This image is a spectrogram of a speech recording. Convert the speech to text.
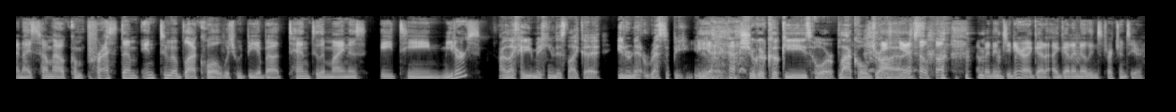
and I somehow compress them into a black hole, which would be about 10 to the minus 18 meters. I like how you're making this like a internet recipe, you know, Yeah. like sugar cookies or black hole drives. yeah, well, I'm an engineer. I got I got to know the instructions here.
